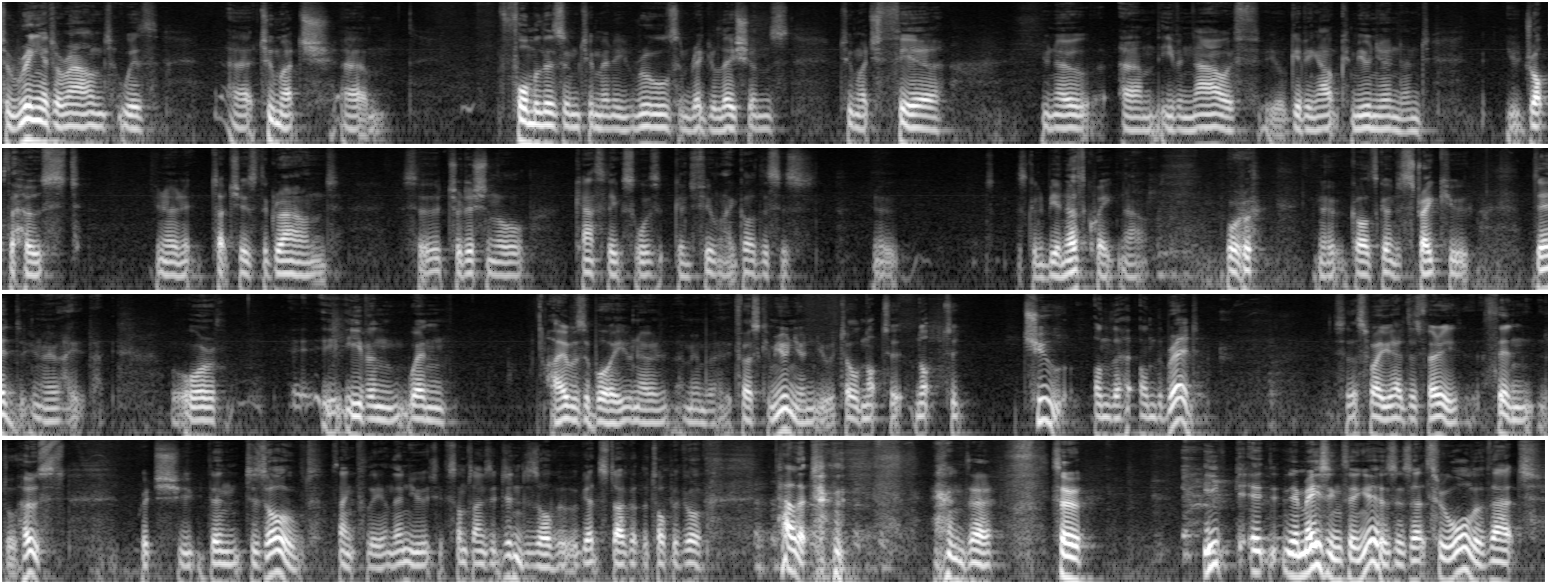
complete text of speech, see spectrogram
to ring it around with uh, too much um, formalism, too many rules and regulations, too much fear. You know, um, even now, if you're giving out communion and you drop the host, you know, and it touches the ground, so traditional Catholics always going to feel like, God, this is you know, there's going to be an earthquake now, or you know, God's going to strike you dead, you know, or even when I was a boy, you know, I remember first communion, you were told not to not to chew on the on the bread. So that's why you had this very thin little host, which then dissolved, thankfully, and then you sometimes it didn't dissolve; it would get stuck at the top of your palate. and uh, so it, the amazing thing is, is that through all of that,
